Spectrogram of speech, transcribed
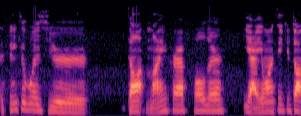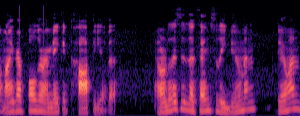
I think it was your .minecraft folder. Yeah, you want to take your .minecraft folder and make a copy of it. And what this is essentially doing, doing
